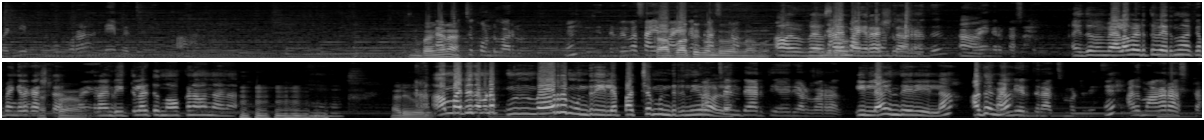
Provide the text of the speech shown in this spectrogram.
பண்ணி பூ பூரா டேமேஜ் ഇപ്പൊ എങ്ങനെ தப்பிச்சு கொண்டு வரணும் ஏ? இந்த விவசாயம் കാപ്പാത്തി பயங்கர கஷ்டம். കൊണ്ടുവരണമെന്ന് ആ, വ്യവസായം ഭയങ്കര காப்பாத்தி கொண்டு കഷ്ടമാണ് வர்றது ആ. பயங்கர கஷ்டம் ഇത് വിളവെടുത്ത് വരുന്നതൊക്കെ ഭയങ്കര കഷ്ടമാണ് കഷ്ടമാണ്. ഇത്രയും ഡീറ്റെയിൽ ആയിട്ട് നോക്കണമെന്നാണ് അടിപൊളി ആ മറ്റേ നമ്മുടെ ഉം, വേറൊരു മുന്തിരി ഇല്ലേ പച്ച മുന്തിരി നീളമുള്ള பச்சை இந்த இடத்து ஏரியாவில் வராது ഇല്ല എന്ത് ഏരിയ ഇല്ല അതെന്താ பன்னீர் திராட்சை மட்டும் அது மகாராஷ்டிரா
